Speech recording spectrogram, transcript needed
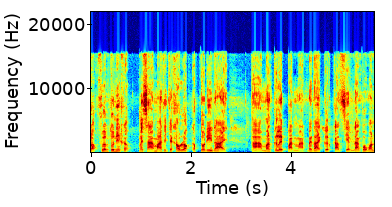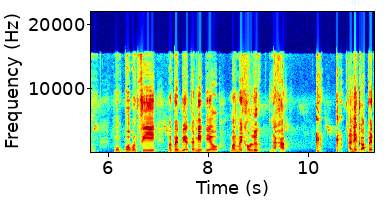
ล็อกเฟืองตัวนี้ก็ไม่สามารถที่จะเข้าล็อกกับตัวนี้ได้ อ่า มันก็เลยปั่นหมาดไม่ได้เกิดการเสียงดังเพราะมันเพราะมันฟรีมันไปเบียดกันนิดเดียว มันไม่เข้าลึกนะครับ อันนี้ก็เป็น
